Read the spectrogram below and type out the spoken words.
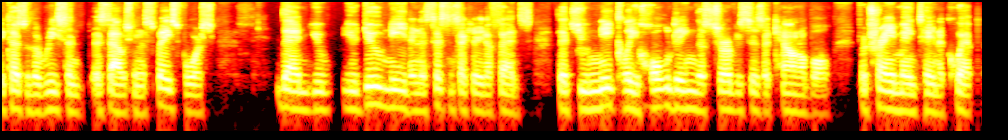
because of the recent establishment of Space Force, then you you do need an assistant secretary of defense that's uniquely holding the services accountable for train, maintain, equip,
